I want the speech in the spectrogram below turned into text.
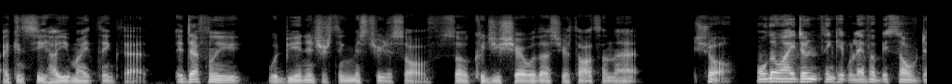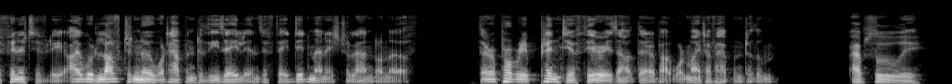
I can see how you might think that. It definitely would be an interesting mystery to solve. So, could you share with us your thoughts on that? Sure. Although I don't think it will ever be solved definitively, I would love to know what happened to these aliens if they did manage to land on Earth. There are probably plenty of theories out there about what might have happened to them. Absolutely.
